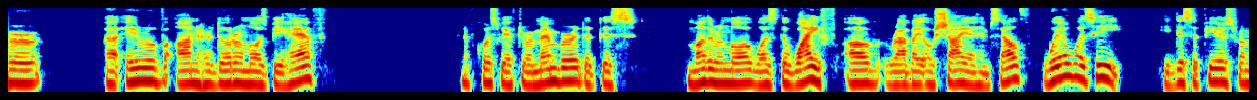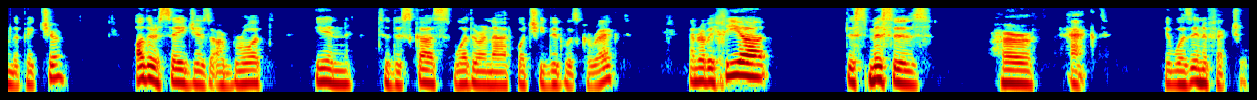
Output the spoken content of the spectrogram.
her uh, Eruv on her daughter in law's behalf? And of course, we have to remember that this mother-in-law was the wife of Rabbi Oshaya himself. Where was he? He disappears from the picture. Other sages are brought in to discuss whether or not what she did was correct. And Rabbi Chia dismisses her act. It was ineffectual.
